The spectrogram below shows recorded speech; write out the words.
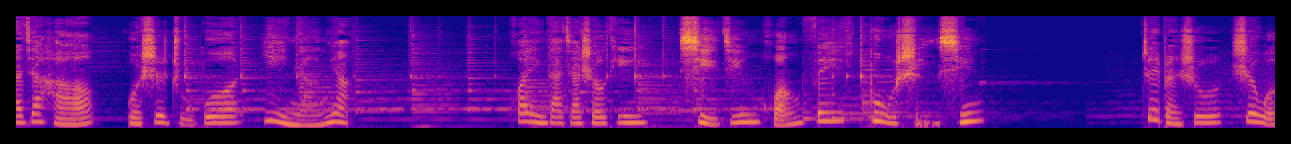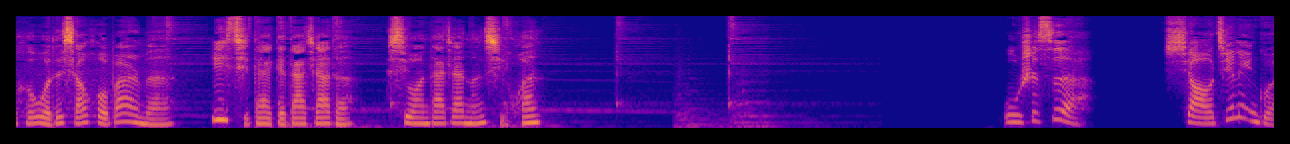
大家好，我是主播易娘娘，欢迎大家收听《戏精皇妃不省心》这本书，是我和我的小伙伴们一起带给大家的，希望大家能喜欢。五十四，小机灵鬼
